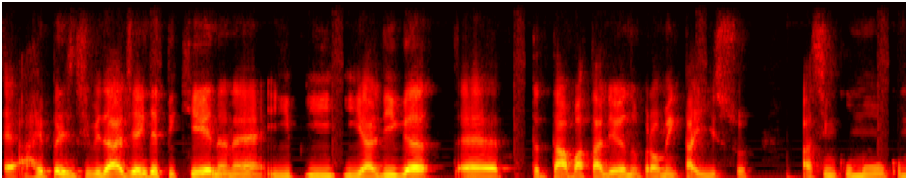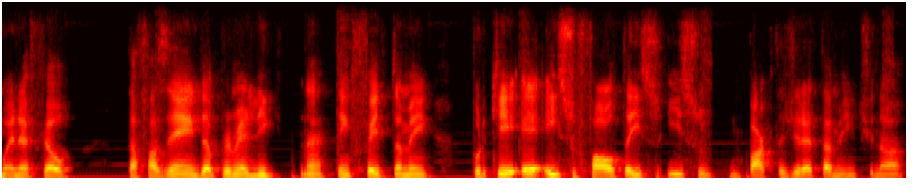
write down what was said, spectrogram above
é, a representatividade ainda é pequena, né? E, e- e a liga é, tá batalhando para aumentar isso, assim como, como a NFL tá fazendo, a Premier League né, tem feito também, porque é, isso falta, isso, isso impacta diretamente na,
